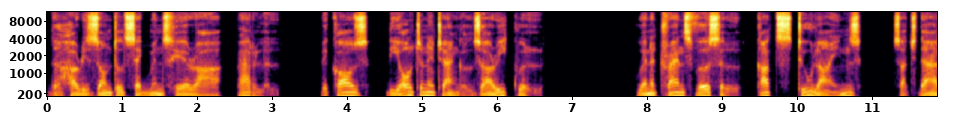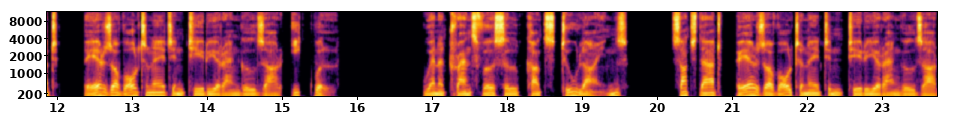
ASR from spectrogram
The horizontal segments here are parallel because the alternate angles are equal. When a transversal cuts two lines such that pairs of alternate interior angles are equal. When a transversal cuts two lines such that pairs of alternate interior angles are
